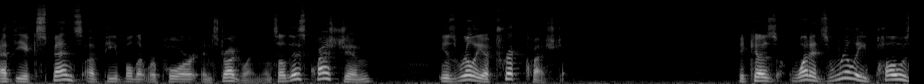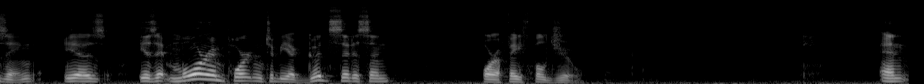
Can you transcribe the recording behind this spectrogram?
at the expense of people that were poor and struggling. And so this question is really a trick question. Because what it's really posing is is it more important to be a good citizen or a faithful Jew? And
